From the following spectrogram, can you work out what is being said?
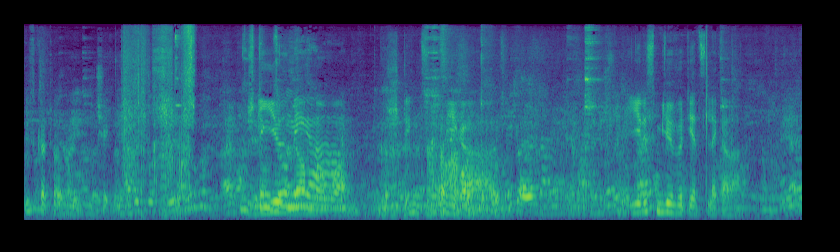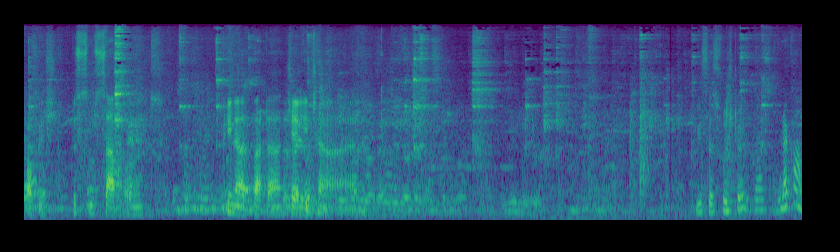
Süßkartoffeln Chicken. Stinkt so mega. Stinkt so mega. Jedes Meal wird jetzt leckerer. Hoffe ich. Bis zum Sub und Peanut Butter Jelly Time. Wie ist das Frühstück? Lecker.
